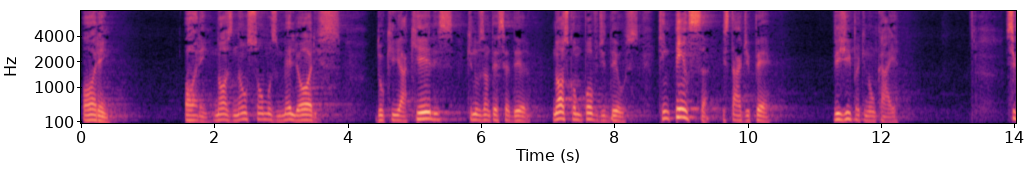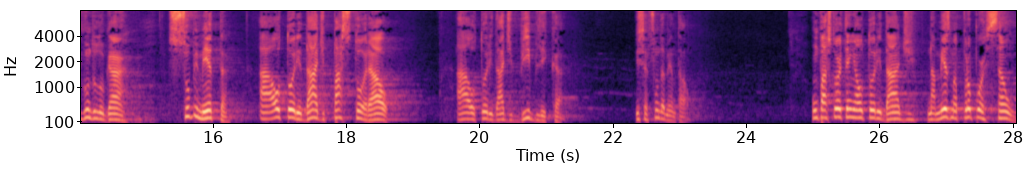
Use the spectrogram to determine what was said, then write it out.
Orem, orem, nós não somos melhores do que aqueles que nos antecederam. Nós, como povo de Deus, quem pensa estar de pé, vigie para que não caia. Segundo lugar, submeta a autoridade pastoral, a autoridade bíblica. Isso é fundamental. Um pastor tem autoridade na mesma proporção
